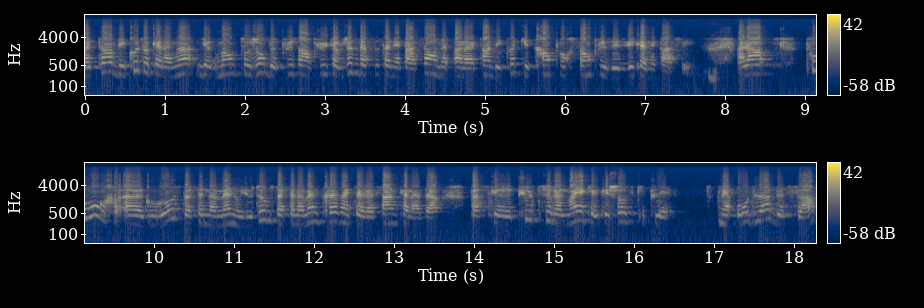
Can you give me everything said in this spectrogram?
le temps d'écoute au Canada, il augmente toujours de plus en plus. Comme juste versus l'année passée, on a, un temps d'écoute qui est 30% plus élevé que l'année passée. Alors, pour euh, Google, c'est un phénomène, ou YouTube, c'est un phénomène très intéressant au Canada, parce que culturellement, il y a quelque chose qui plaît. Mais au-delà de ça,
